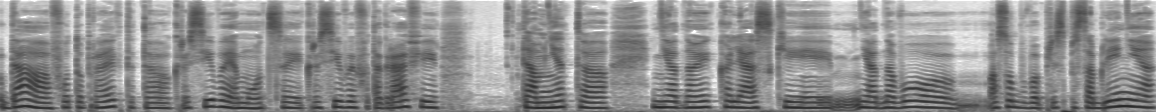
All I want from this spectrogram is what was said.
да, фотопроект — это красивые эмоции, красивые фотографии, там нет э, ни одной коляски, ни одного особого приспособления.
